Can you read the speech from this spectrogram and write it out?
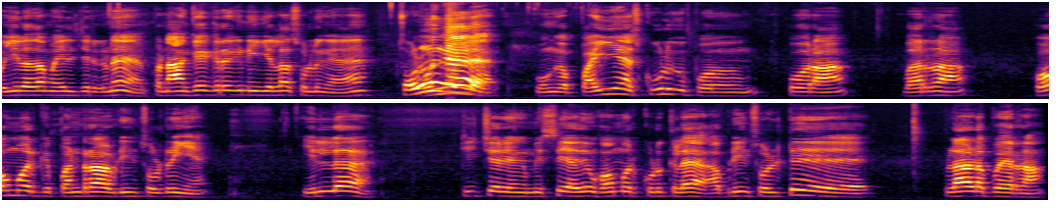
பொய்யில தான் மகிழ்ச்சி இருக்குன்னு இப்போ நான் கேட்குறதுக்கு நீங்கள் எல்லாம் சொல்லுங்கள் சொல்லுங்க. உங்கள் பையன் ஸ்கூலுக்கு போ போகிறான் வர்றான் ஹோம்ஒர்க்கு பண்ணுறா அப்படின்னு சொல்கிறீங்க இல்லை டீச்சர் எங்கள் மிஸ் எதுவும் ஹோம்ஒர்க் கொடுக்கல அப்படின்னு சொல்லிட்டு விளையாட போயிடுறான்.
